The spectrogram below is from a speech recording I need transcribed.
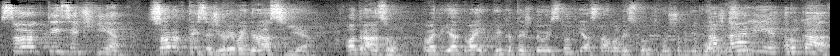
40 тисяч є. 40 тисяч гривень раз є. Одразу. Давайте, я давай, Віка, ти ж дивись тут, я стану десь тут, тому що мені в Там очі. далі рука.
